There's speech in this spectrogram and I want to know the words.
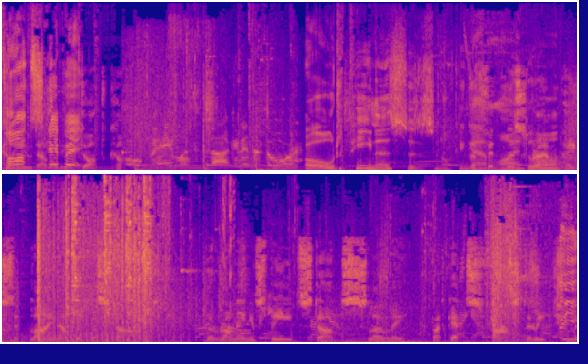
can't skip it. dot com. Oh, painless knocking at the door. Old penis is knocking The at my fitness gram door. pace it line up at the start. The running speed starts slowly, but gets faster each minute.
